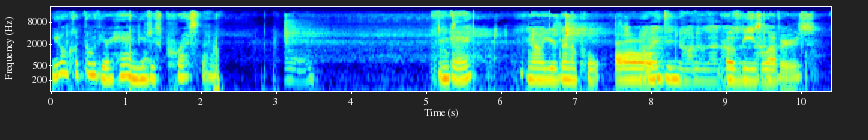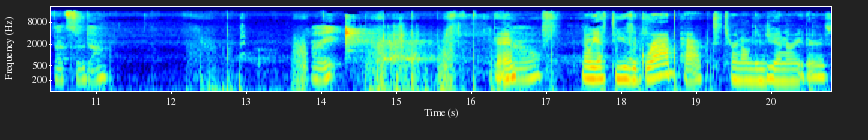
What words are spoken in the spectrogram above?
You don't click them with your hand, you just press them. Oh. Okay? Now you're gonna pull all I did not know that. I'm of so these sad. levers. That's so dumb. Alright, Okay? now, Now we have to use a grab pack to turn on the generators.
